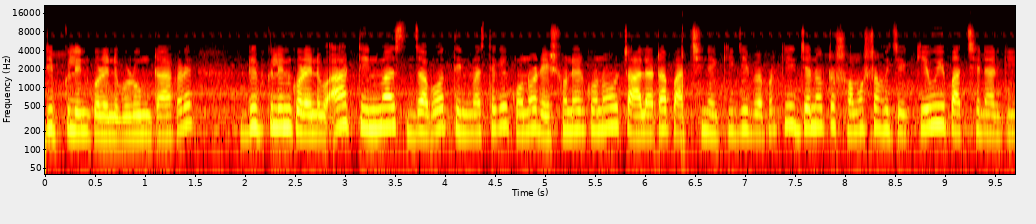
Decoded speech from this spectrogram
ডিপ ক্লিন করে নেব রুমটা আকারে ডিপ ক্লিন করে নেব। আর তিন মাস যাবৎ, তিন মাস থেকে কোনো রেশনের কোনো চাল আটা পাচ্ছি না, কী যে ব্যাপার, কি যেন একটা সমস্যা হয়েছে, কেউই পাচ্ছে না আর কি,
